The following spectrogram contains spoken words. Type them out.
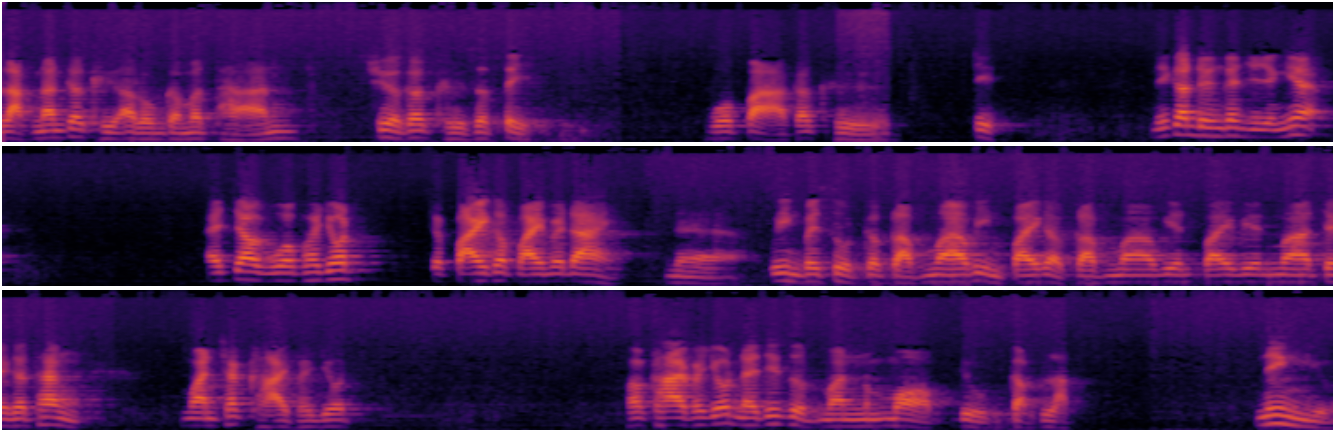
หลักนั้นก็คืออารมณ์กรรมฐาน เชื่อก็คือสติวัวป่าก็คือจิต นี่ก็ดึงกันอยู่อย่างเงี้ยไอ้เจ้าวัวพยศจะไปก็ไปไม่ได้นี่วิ่งไปสุดก็กลับมาวิ่งไปก็กลับมาเวียนไปเวียนมาจนกระทั่งมันชักคลายพยศพอคลายพยศในที่สุดมันหมอบอยู่กับหลัก นิ่งอยู่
